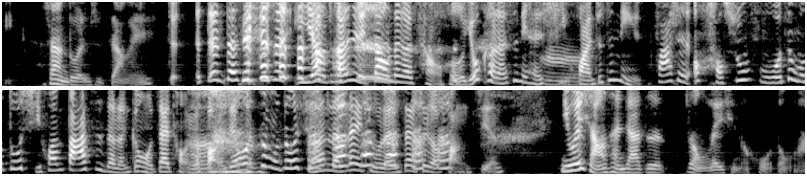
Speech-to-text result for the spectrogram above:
里。好像很多人是这样诶、欸，就但但是就是一样，反正你到那个场合，有可能是你很喜欢，嗯、就是你发现哦，好舒服哦，这么多喜欢八字的人跟我在同一个房间，我、嗯、这么多喜欢人类图人在这个房间，你会想要参加这这种类型的活动吗？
